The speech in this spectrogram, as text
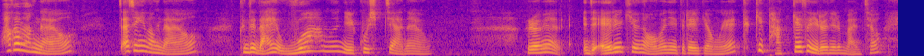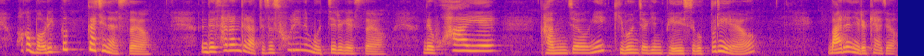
화가 막 나요. 짜증이 막 나요. 근데 나의 우아함은 잃고 싶지 않아요. 그러면 이제 애를 키우는 어머니들의 경우에 특히 밖에서 이런 일은 많죠. 화가 머리 끝까지 났어요. 근데 사람들 앞에서 소리는 못 지르겠어요. 근데 화의 감정이 기본적인 베이스고 뿌리예요. 말은 이렇게 하죠.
